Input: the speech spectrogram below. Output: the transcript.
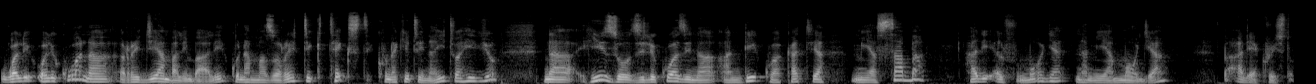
wali, walikuwa na rejea mbalimbali. Kuna masoretic text kuna kitu inaitwa hivyo na hizo zilikuwa zinaandikwa kati ya mia saba hadi elfu moja na mia moja baada ya kristo.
